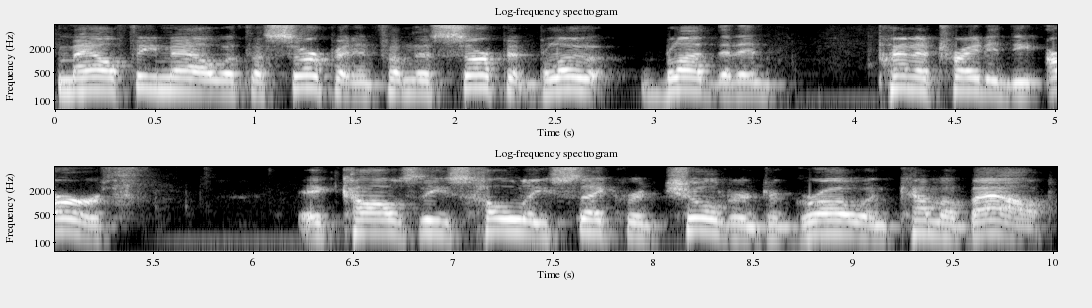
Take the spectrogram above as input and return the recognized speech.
male female with a serpent and from this serpent blood that had penetrated the earth it caused these holy sacred children to grow and come about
